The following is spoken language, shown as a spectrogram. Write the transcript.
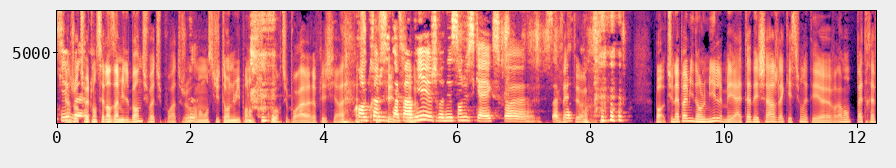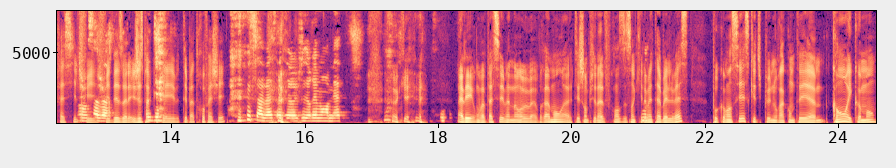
si un jour tu veux te lancer dans un mille bornes, tu vois, tu pourras toujours, à un moment, si tu t'ennuies pendant que tu cours, tu pourras réfléchir. Je prends le train jusqu'à Paris et je redescends jusqu'à Aix. Quoi. Exactement. Bon, tu n'as pas mis dans le mille, mais à ta décharge, la question était euh, vraiment pas très facile. je, suis, je suis, désolé. J'espère que tu n'es pas trop fâché. ça va, ça va, je devrais m'en remettre. ok. Allez, on va passer maintenant vraiment à tes championnats de France de 100 km à Belvès. Pour commencer, est-ce que tu peux nous raconter euh, quand et comment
